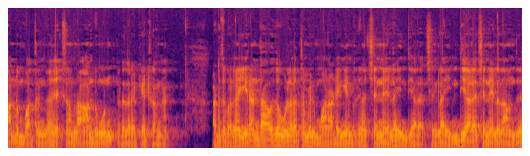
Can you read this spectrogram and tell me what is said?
ஆண்டும் பார்த்துங்க. எக்ஸாமில் ஆண்டும் முன் ரெண்டு தடவை கேட்டிருக்காங்க. அடுத்து பாருங்கள் இரண்டாவது உலக தமிழ் மாநாடு எங்கேன்னு பார்த்தீங்கன்னா சென்னையில் இந்தியாவில் சரிங்களா? இந்தியாவில் சென்னையில் தான் வந்து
